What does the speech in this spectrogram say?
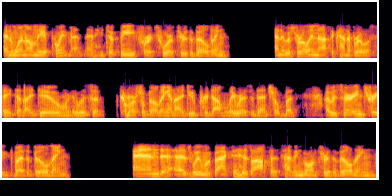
and went on the appointment. And he took me for a tour through the building. And it was really not the kind of real estate that I do. It was a commercial building and I do predominantly residential, but I was very intrigued by the building. And as we went back to his office, having gone through the building,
